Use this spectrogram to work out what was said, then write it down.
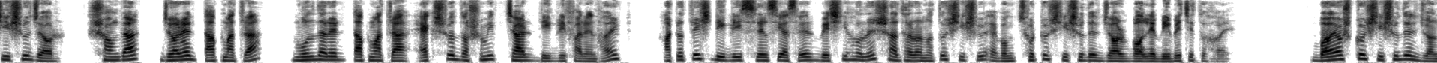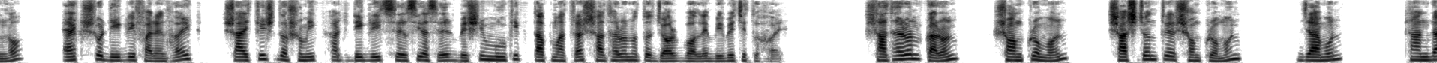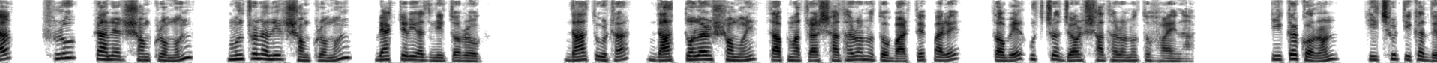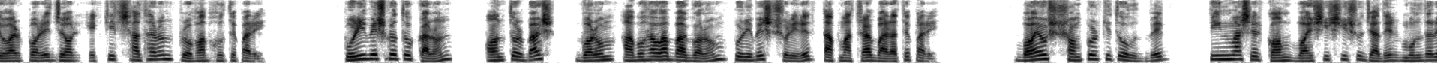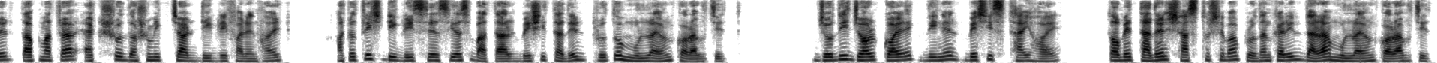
শিশু জ্বর। সংজ্ঞা, জ্বরের তাপমাত্রা মূলদারের তাপমাত্রা একশো দশমিক চার ডিগ্রি ফারেনহাইট, আটত্রিশ ডিগ্রি সেলসিয়াসের বেশি হলে সাধারণত শিশু এবং ছোট শিশুদের জ্বর বলে বিবেচিত হয়। বয়স্ক শিশুদের জন্য একশো ডিগ্রি ফারেনহাইট সাঁত্রিশ দশমিক আট ডিগ্রি সেলসিয়াসের বেশি মৌখিক তাপমাত্রা সাধারণত জ্বর বলে বিবেচিত হয়। সাধারণ কারণ, সংক্রমণ, শ্বাসযন্ত্রের সংক্রমণ, যেমন ঠান্ডা, ফ্লু কানের সংক্রমণ, মূত্রনালীর সংক্রমণ ব্যাকটেরিয়াজনিত রোগ। দাঁত ওঠা, দাঁত তোলার সময় তাপমাত্রা সাধারণত বাড়তে পারে, তবে উচ্চ জ্বর সাধারণত হয় না। টিকাকরণ, কিছু টিকা দেওয়ার পরে জ্বর একটি সাধারণ প্রভাব হতে পারে। পরিবেশগত কারণ, অন্তর্বাস, গরম আবহাওয়া বা গরম পরিবেশ শরীরের তাপমাত্রা বাড়াতে পারে। বয়স সম্পর্কিত উদ্বেগ তিন মাসের কম বয়সী শিশু যাদের মূলদারের তাপমাত্রা একশো দশমিক চার ডিগ্রি ফারেনহাইট, আটত্রিশ ডিগ্রি সেলসিয়াস বা তার বেশি তাদের দ্রুত মূল্যায়ন করা উচিত। যদি জ্বর কয়েক দিনের বেশি স্থায়ী হয়, তবে তাদের স্বাস্থ্যসেবা প্রদানকারীর দ্বারা মূল্যায়ন করা উচিত।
